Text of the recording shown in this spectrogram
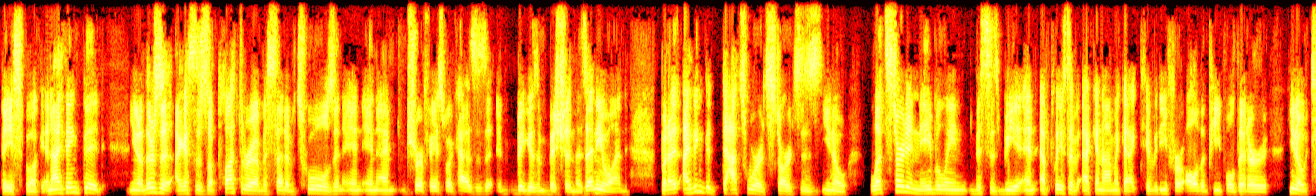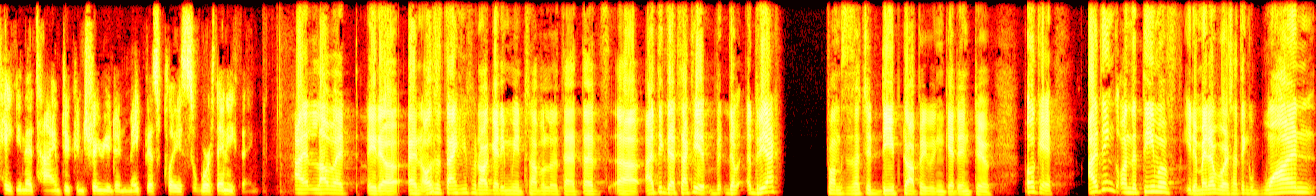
Facebook? And I think that, you know, there's a, I guess there's a plethora of a set of tools and, and, and I'm sure Facebook has as big as ambition as anyone, but I, I think that that's where it starts is, you know, let's start enabling this as be an, a place of economic activity for all the people that are, you know, taking the time to contribute and make this place worth anything. I love it, you know, and also thank you for not getting me in trouble with that. That's uh, I think that's actually the React forms is such a deep topic we can get into. Okay, I think on the theme of you know metaverse, I think one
